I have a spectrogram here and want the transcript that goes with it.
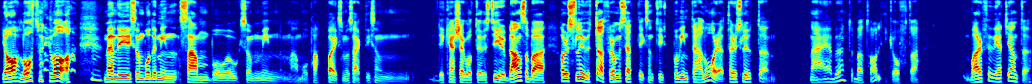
ja låt mig vara. Men det är liksom både min sambo och liksom min mamma och pappa liksom har sagt liksom det kanske har gått överstyr. Ibland så bara, har du slutat? För de har sett liksom typ på vinterhalvåret, har du slutat? Nej, jag behöver inte bara ta lika ofta. Varför vet jag inte.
